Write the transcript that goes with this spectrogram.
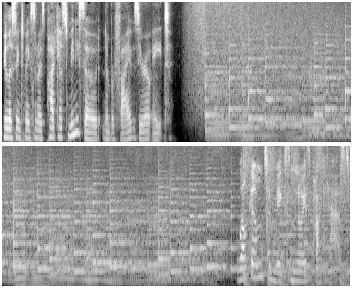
You're listening to Make Some Noise podcast minisode number 508. Welcome to Make Some Noise podcast,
